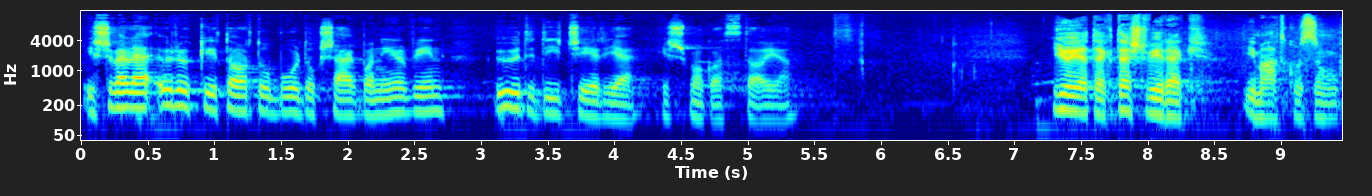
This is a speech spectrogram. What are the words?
és vele örökké tartó boldogságban élvén őt dicsérje és magasztalja. Jöjjetek testvérek, imádkozzunk!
